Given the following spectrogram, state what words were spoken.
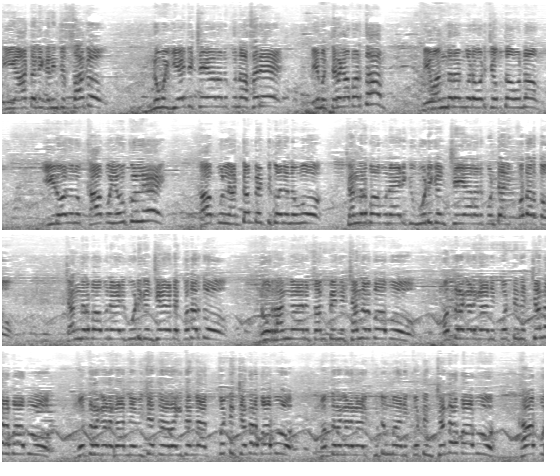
నీ ఆటలిక నుంచి సాగవు. నువ్వు ఏది చేయాలనుకున్నా సరే మేము తిరగబడతాం. మేమందరం కూడా ఒకటి చెబుతా ఉన్నాం. ఈ రోజు నువ్వు కాపు యువకుల్ని కాపుల్ని అడ్డం పెట్టుకుని నువ్వు చంద్రబాబు నాయుడికి ఊడిగం చేయాలనుకుంటే అది కుదరదు. చంద్రబాబు నాయుడికి ఊడిగం చేయాలంటే కుదరదు. నువ్వు రంగాన్ని చంపింది చంద్రబాబు ముద్రగడగాన్ని కొట్టింది చంద్రబాబు. ముద్రగడ గారిని విచక్షణ రహితంగా కొట్టిన చంద్రబాబు ముద్రగడ గారి కుటుంబాన్ని కొట్టిన చంద్రబాబు కాపు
